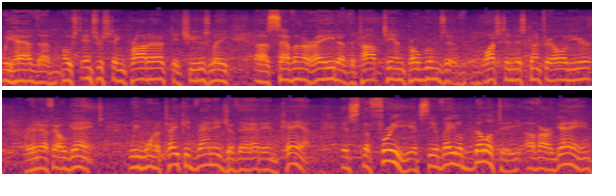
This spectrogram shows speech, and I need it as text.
we have the most interesting product. It's usually uh, seven or eight of the top 10 programs watched in this country all year are NFL games. We want to take advantage of that and can. It's the free, it's the availability of our game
